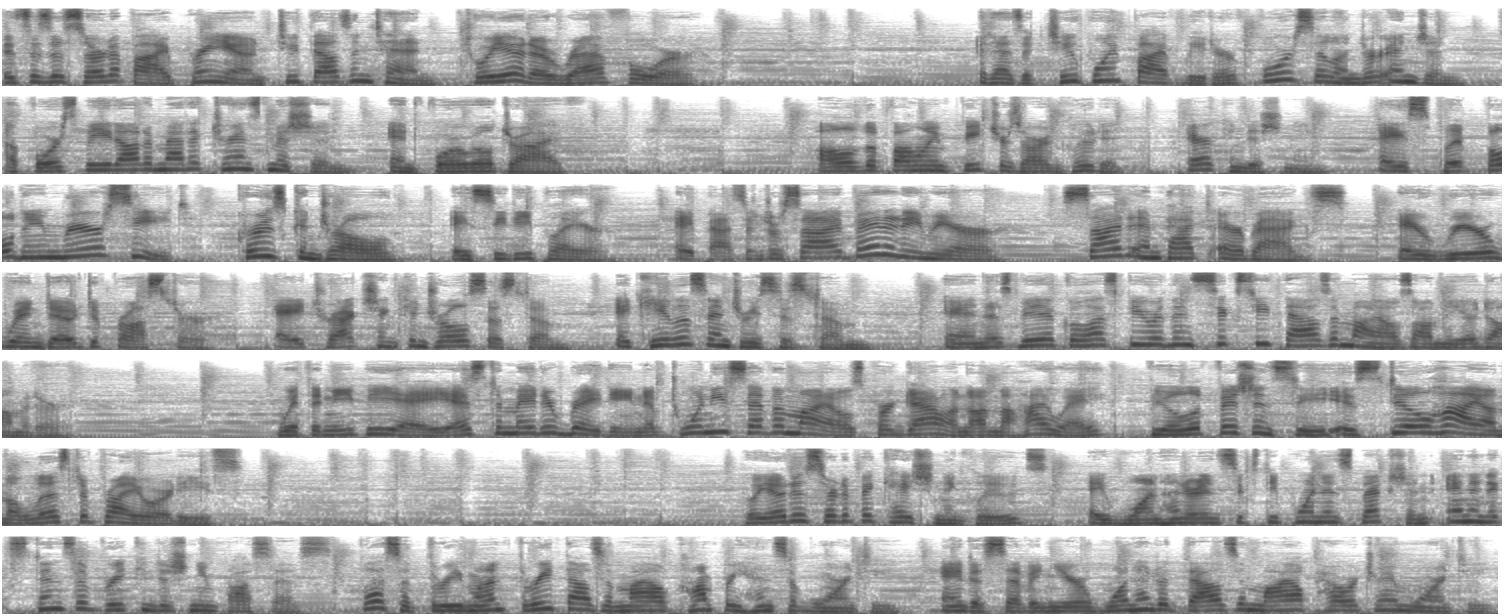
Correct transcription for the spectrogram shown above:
This is a certified pre-owned 2010 Toyota RAV4. It has a 2.5-liter four-cylinder engine, a four-speed automatic transmission, and four-wheel drive. All of the following features are included. Air conditioning, a split folding rear seat, cruise control, a CD player, a passenger side vanity mirror, side impact airbags, a rear window defroster, a traction control system, a keyless entry system, and this vehicle has fewer than 60,000 miles on the odometer. With an EPA estimated rating of 27 miles per gallon on the highway, fuel efficiency is still high on the list of priorities. Toyota's certification includes a 160-point inspection and an extensive reconditioning process, plus a 3-month, 3,000-mile comprehensive warranty and a 7-year, 100,000-mile powertrain warranty.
